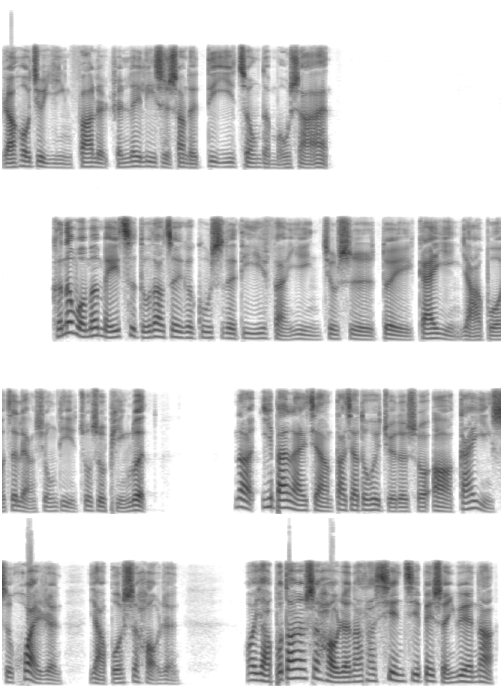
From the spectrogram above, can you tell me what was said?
然后就引发了人类历史上的第一宗的谋杀案。可能我们每一次读到这个故事的第一反应，就是对该隐、亚伯这两兄弟做出评论。那一般来讲，大家都会觉得说啊，该隐是坏人，亚伯是好人。哦，亚伯当然是好人啊，他献祭被神悦纳，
